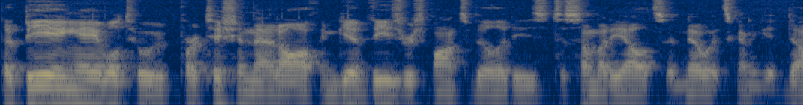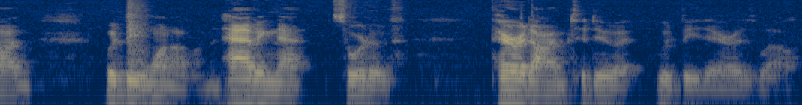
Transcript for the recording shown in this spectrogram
but being able to partition that off and give these responsibilities to somebody else and know it's going to get done would be one of them. And having that sort of paradigm to do it would be there as well.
